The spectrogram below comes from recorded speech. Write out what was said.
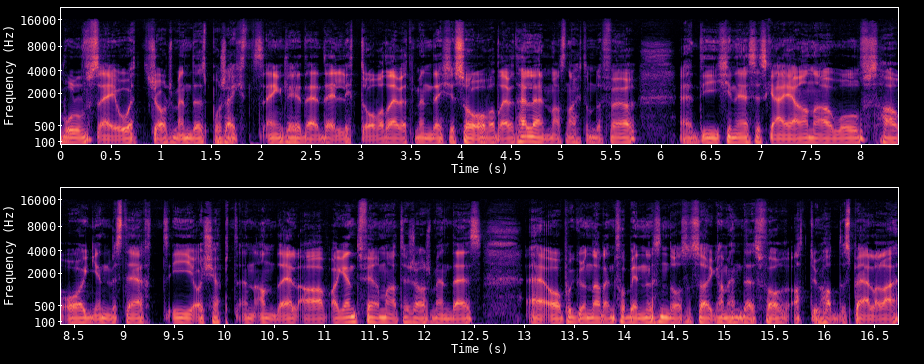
Wolves er jo et George Mendes-prosjekt, egentlig. Det, det, er litt overdrevet, men det er ikke så overdrevet heller. Vi har snakket om det før. De kinesiske eierne av Wolves har òg investert i og kjøpt en andel av agentfirmaet til George Mendes, og av den forbindelsen forbindelsen da så sørga Mendes for at du hadde spillere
